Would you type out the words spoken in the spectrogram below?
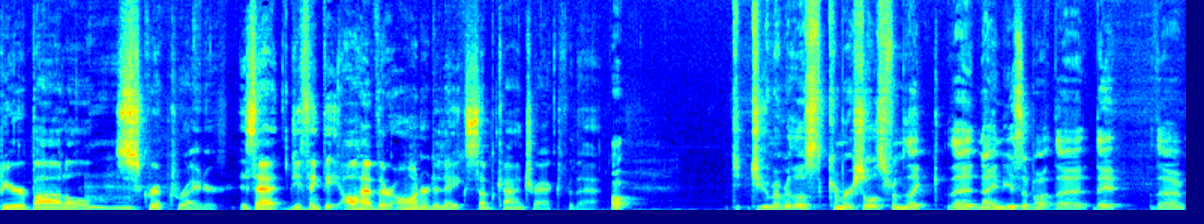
beer bottle mm-hmm. script writer. Is that do you think they all have their own or do they subcontract for that? Oh, do, do you remember those commercials from like the '90s about the the the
